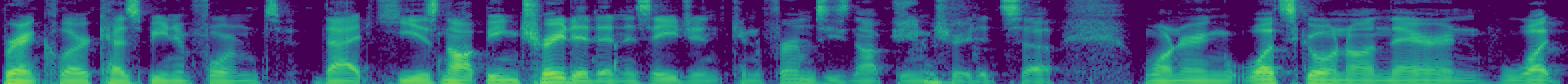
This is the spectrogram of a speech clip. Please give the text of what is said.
Brandt Clarke has been informed that he is not being traded, and his agent confirms he's not being traded. So, wondering what's going on there and what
